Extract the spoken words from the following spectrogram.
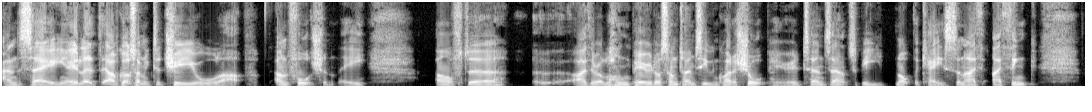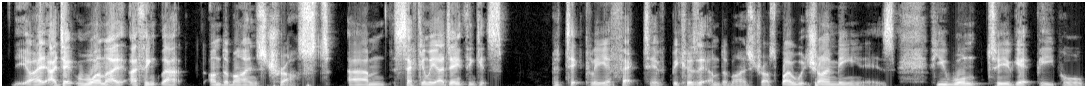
and say, you know, I've got something to cheer you all up. Unfortunately, after uh, either a long period or sometimes even quite a short period, turns out to be not the case. And I, th- I think yeah, I, I, don't. One, I, I think that undermines trust. Um, secondly, I don't think it's particularly effective because it undermines trust. By which I mean is, if you want to get people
